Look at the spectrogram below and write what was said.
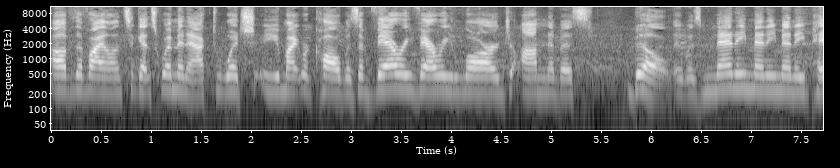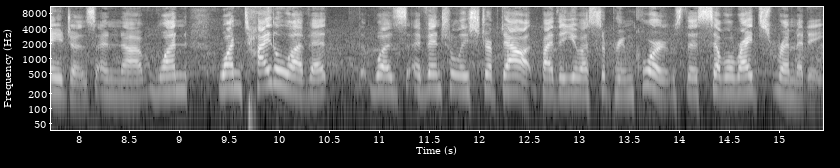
of the Violence Against Women Act, which you might recall was a very, very large omnibus bill. It was many, many, many pages, and uh, one one title of it was eventually stripped out by the U.S. Supreme Court. It was the Civil Rights Remedy,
